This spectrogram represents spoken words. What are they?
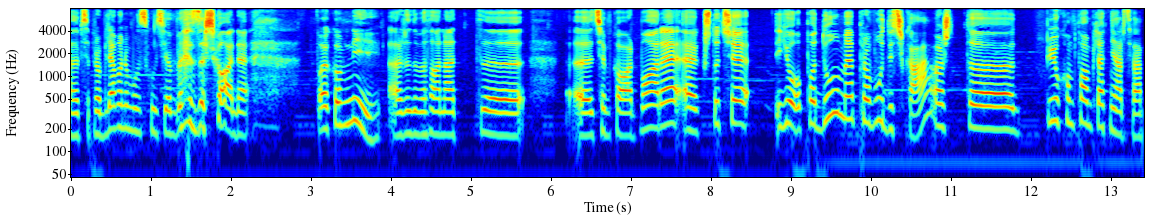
edhe pse problema me m'u skuq, jo bëhe zë shkane. Po e kom ni, është domethonë atë që më ka ardhë marre, kështu që jo, po du me provu diçka, edhe ju kom thonë plot njerëzve.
